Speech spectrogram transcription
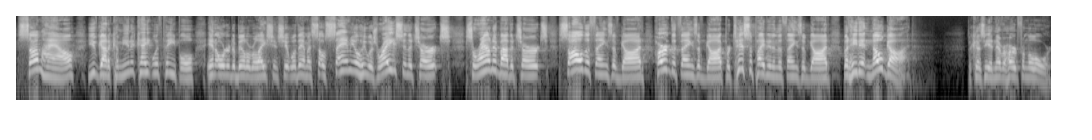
Somehow, you've got to communicate with people in order to build a relationship with them. And so, Samuel, who was raised in the church, surrounded by the church, saw the things of God, heard the things of God, participated in the things of God, but he didn't know God because he had never heard from the Lord.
